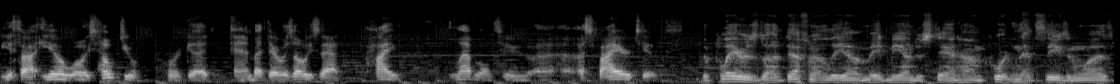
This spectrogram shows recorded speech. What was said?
You thought you always hoped you were good, and but there was always that high level to uh, aspire to the players uh, definitely uh, made me understand how important that season was.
